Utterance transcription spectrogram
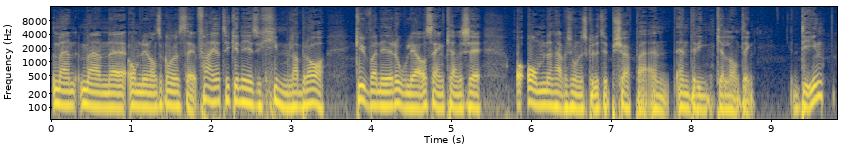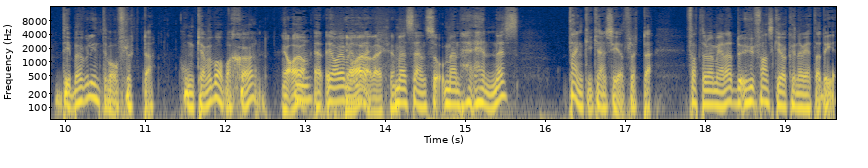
Men, men eh, om det är någon som kommer och säger Fan jag tycker ni är så himla bra. Gud vad ni är roliga och sen kanske om den här personen skulle typ köpa en, en drink eller någonting. Det, inte, det behöver väl inte vara att flörta. Hon kan väl bara vara skön? Ja ja. Mm. Ja jag menar Ja, ja verkligen. Men sen så, men hennes tanke kanske är att flörta. Fattar du vad jag menar? Du, Hur fan ska jag kunna veta det? nej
